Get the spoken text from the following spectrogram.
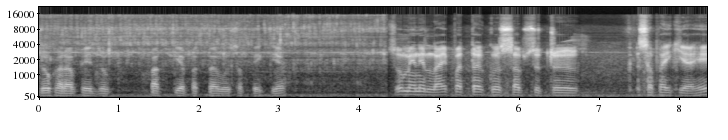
जो खराब है जो पक गया पत्ता वो सब फेंक दिया। सो मैंने लाई पत्ता को सब सुटर सफ़ाई किया है।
